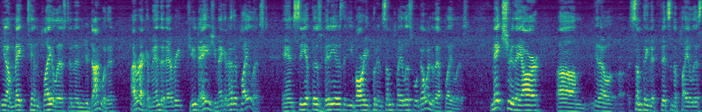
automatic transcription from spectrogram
you know make 10 playlists and then you're done with it. I recommend that every few days you make another playlist and see if those videos that you've already put in some playlist will go into that playlist. Make sure they are um, you know something that fits in the playlist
